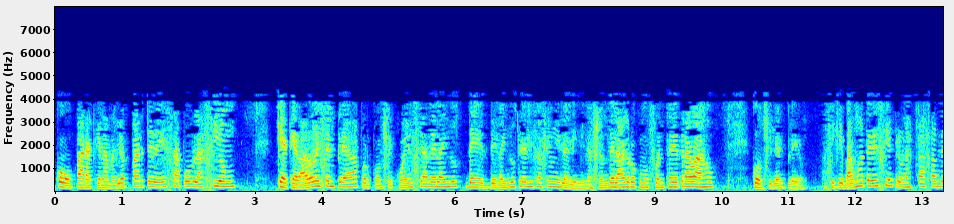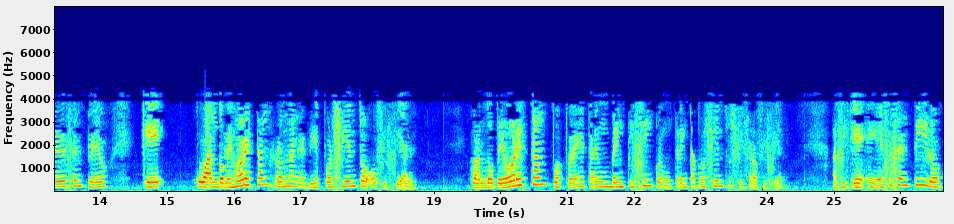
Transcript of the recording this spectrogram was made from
como para que la mayor parte de esa población que ha quedado desempleada por consecuencia de la, de la industrialización y la eliminación del agro como fuente de trabajo consiga empleo. Así que vamos a tener siempre unas tasas de desempleo que cuando mejor están rondan el 10% oficial cuando peor están, pues pueden estar en un 25, en un 30% cifra oficial. Así que en ese sentido,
